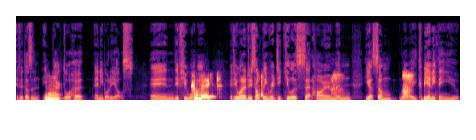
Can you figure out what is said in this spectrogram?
if it doesn't hmm. impact or hurt anybody else. And if you want, Correct. if you want to do something ridiculous at home and you got some, you know, it could be anything. You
